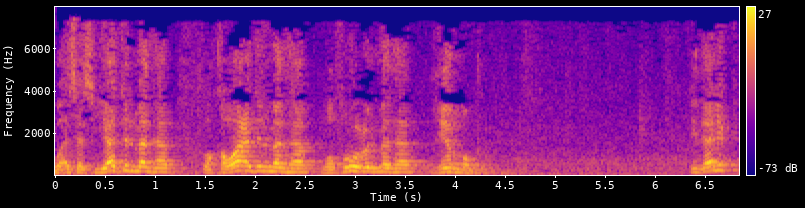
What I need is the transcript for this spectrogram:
وأساسيات المذهب وقواعد المذهب وفروع المذهب غير موجودة. لذلك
